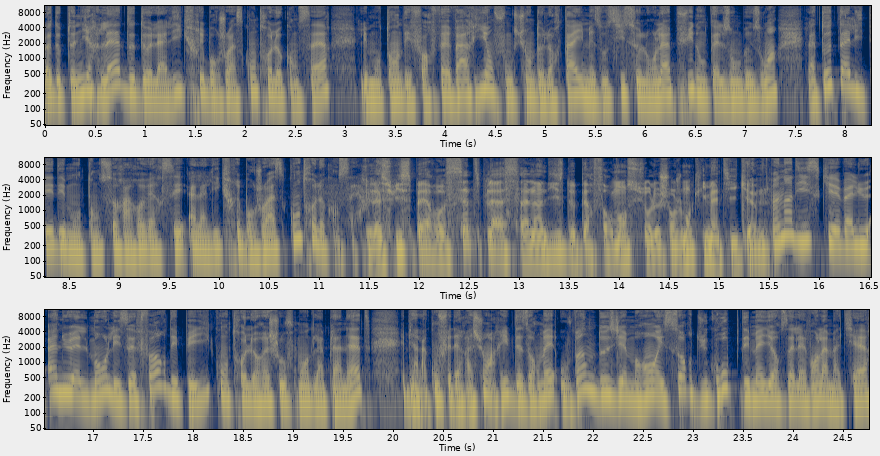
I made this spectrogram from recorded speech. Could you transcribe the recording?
euh, d'obtenir l'aide de la Ligue fribourgeoise contre le cancer. Les montants des forfaits varient en fonction de leur taille, mais aussi selon l'appui dont elles ont besoin. La totalité des montants sera reversée à la Ligue fribourgeoise contre le cancer. La Suisse perd 7 places à l'indice de performance sur le changement climatique. Un indice qui évalue annuellement les efforts des pays contre le réchauffement de la planète. Eh bien, la Confédération arrive désormais au 22e rang et sort du groupe des meilleurs élèves en la matière.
